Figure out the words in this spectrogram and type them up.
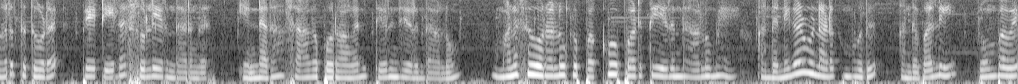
வருத்தத்தோட பேட்டியில் சொல்லியிருந்தாருங்க. என்னதான் சாக போகிறாங்கன்னு தெரிஞ்சிருந்தாலும் மனசு ஓரளவுக்கு பக்குவப்படுத்தி இருந்தாலுமே அந்த நிகழ்வு நடக்கும்போது அந்த வலி ரொம்பவே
